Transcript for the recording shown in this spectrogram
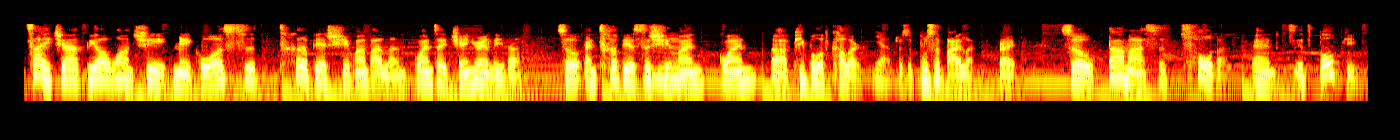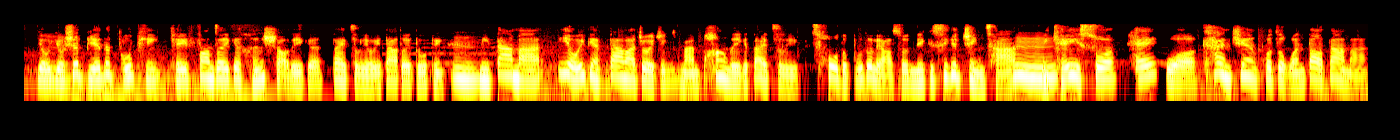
再加不要忘记，美国是特别喜欢把人关在监狱里的，so and 特别是喜欢关啊、uh, people of color，Yeah. 就是不是白人，right？So 大麻是臭的。And it's bulky，有有些别的毒品可以放在一个很小的一个袋子里，有一大堆毒品。嗯，你大麻你有一点大麻就已经蛮胖的一个袋子里，臭的不得了。所以你是一个警察，嗯，你可以说，嘿，我看见或者闻到大麻，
